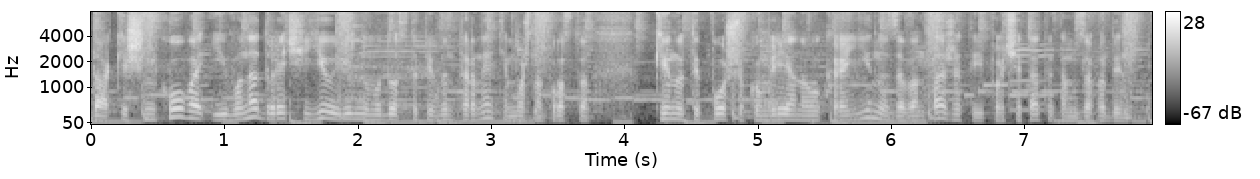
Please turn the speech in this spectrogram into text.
Да, Кишенькова, і вона, до речі, є у вільному доступі в інтернеті. Можна просто кинути пошук «Омріяна Україна, завантажити і прочитати там за годинку.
